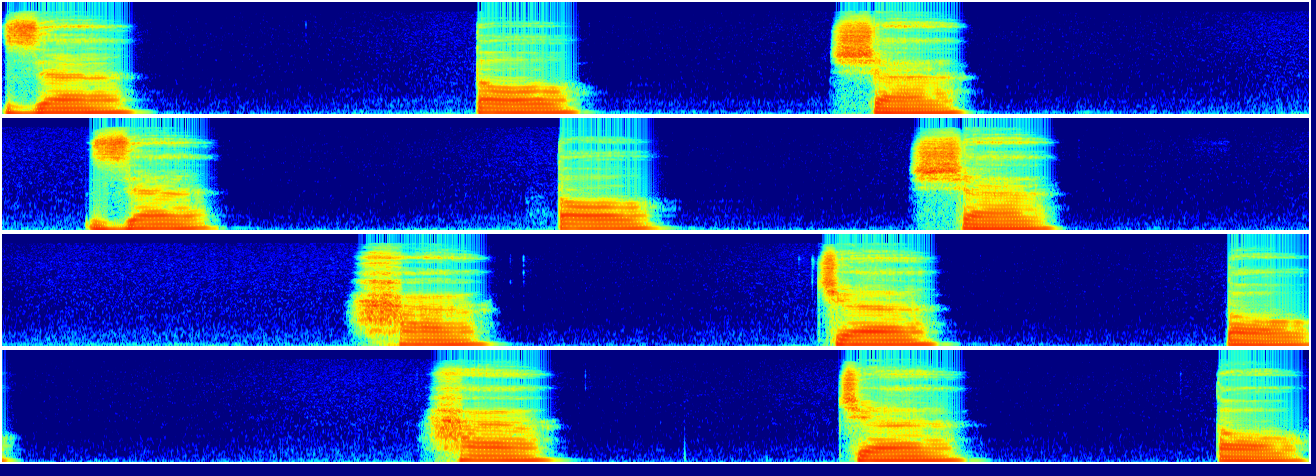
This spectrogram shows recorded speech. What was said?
za to sha za to sha ha cha to ha cha to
